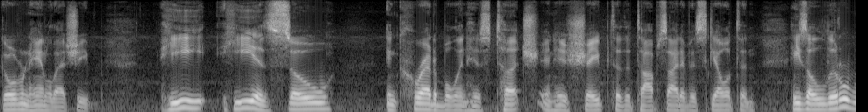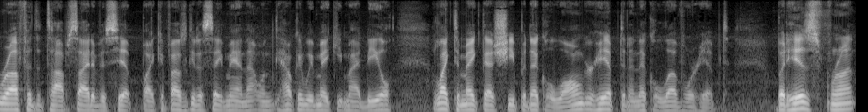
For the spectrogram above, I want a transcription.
Go over and handle that sheep." He he is so incredible in his touch and his shape to the top side of his skeleton. He's a little rough at the top side of his hip. Like if I was going to say, man, that one, how could we make him ideal? I'd like to make that sheep a nickel longer hipped and a nickel leveler hipped. But his front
